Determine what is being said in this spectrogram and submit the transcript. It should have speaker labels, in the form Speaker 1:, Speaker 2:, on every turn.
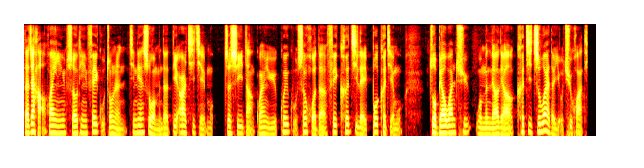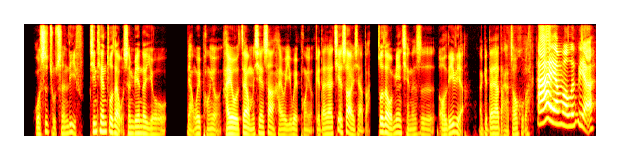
Speaker 1: 大家好，欢迎收听《非谷中人》，今天是我们的第二期节目。这是一档关于硅谷生活的非科技类播客节目。坐标弯曲，我们聊聊科技之外的有趣话题。我是主持人 Leaf，今天坐在我身边的有两位朋友，还有在我们线上还有一位朋友，给大家介绍一下吧。坐在我面前的是 Olivia，啊，给大家打个招呼吧。
Speaker 2: Hi, I'm Olivia.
